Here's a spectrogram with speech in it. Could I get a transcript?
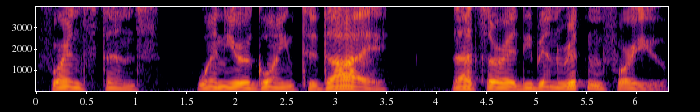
For instance, when you're going to die, that's already been written for you.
